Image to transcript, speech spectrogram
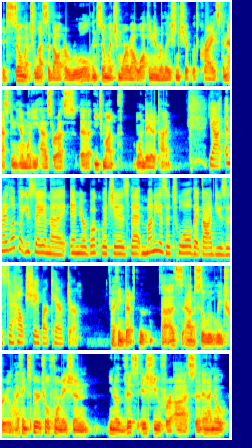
it's so much less about a rule and so much more about walking in relationship with Christ and asking Him what He has for us uh, each month, one day at a time. Yeah, and I love what you say in the in your book which is that money is a tool that God uses to help shape our character. I think that's uh, that's absolutely true. I think spiritual formation, you know, this issue for us and, and I know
